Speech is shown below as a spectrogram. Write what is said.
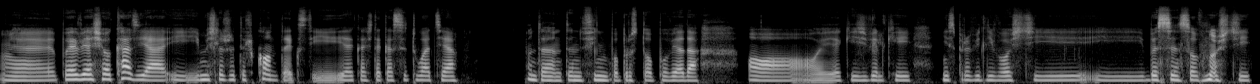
e, pojawia się okazja i, i myślę, że też kontekst i jakaś taka sytuacja ten, ten film po prostu opowiada o, jakiejś wielkiej niesprawiedliwości i bezsensowności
